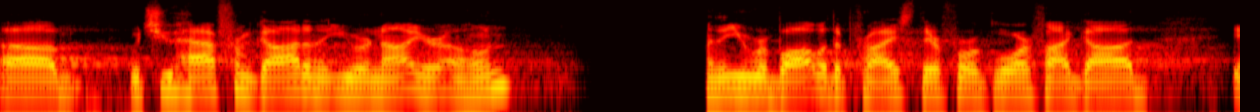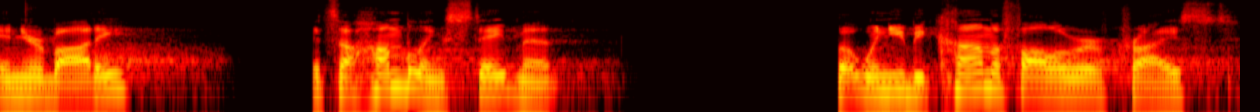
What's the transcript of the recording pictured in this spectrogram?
um, which you have from God, and that you are not your own, and that you were bought with a price, therefore glorify God in your body. It's a humbling statement. But when you become a follower of Christ,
